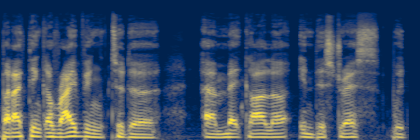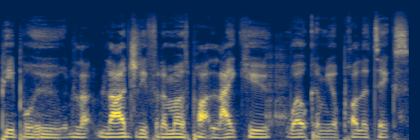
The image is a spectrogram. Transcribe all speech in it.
but I think arriving to the um, Met Gala in this dress with people who largely, for the most part, like you, welcome your politics,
